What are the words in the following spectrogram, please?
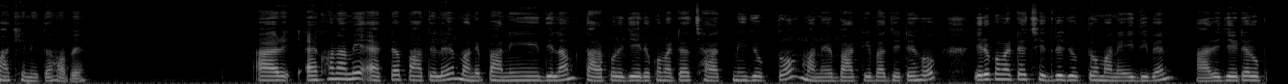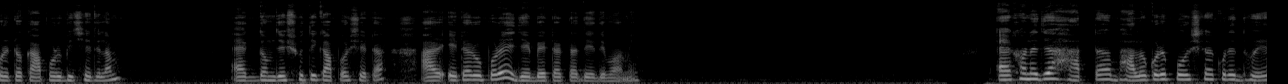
মাখিয়ে নিতে হবে। আর এখন আমি একটা পাতিলে মানে পানি দিলাম। তারপরে যে এরকম একটা ছাকনিযুক্ত মানে বাটি বা যেটাই হোক, এরকম একটা ছিদ্রযুক্ত মানে এই দিবেন। আর এই যে এটার উপরে একটু কাপড় বিছিয়ে দিলাম। একদম যে সুতি কাপড় সেটা, আর এটার উপরে যে বেটারটা দিয়ে দেবো আমি। এখন এই যে হাতটা ভালো করে পরিষ্কার করে ধুয়ে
